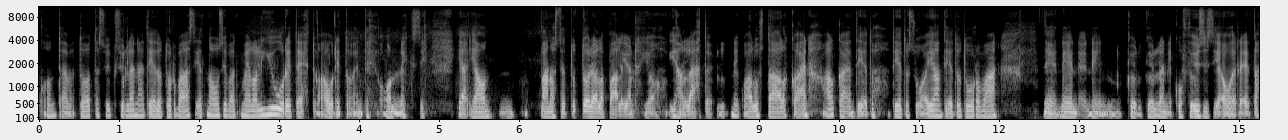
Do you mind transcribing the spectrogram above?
kun tämä, tuota, syksyllä nämä tietoturva-asiat nousivat, meillä oli juuri tehty auditointi onneksi. Ja, ja on panostettu todella paljon jo ihan lähtö niin kuin alusta alkaen, alkaen tieto, tietosuojaan, tietoturvaan niin, niin, niin kyllä, kyllä niin kuin fyysisiä oireita,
